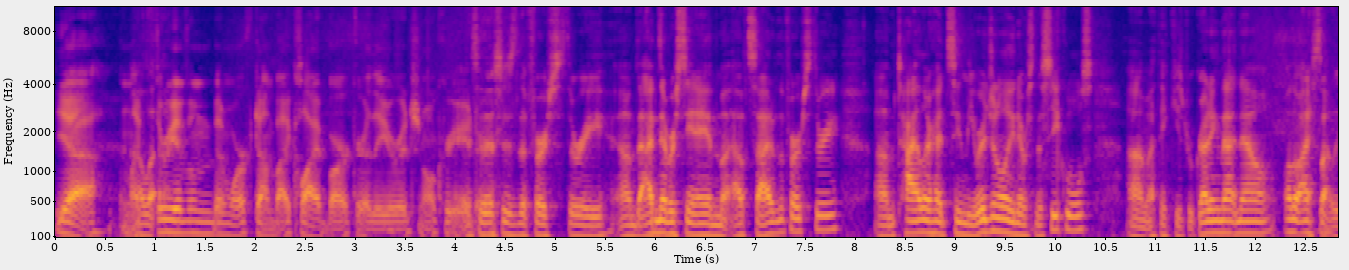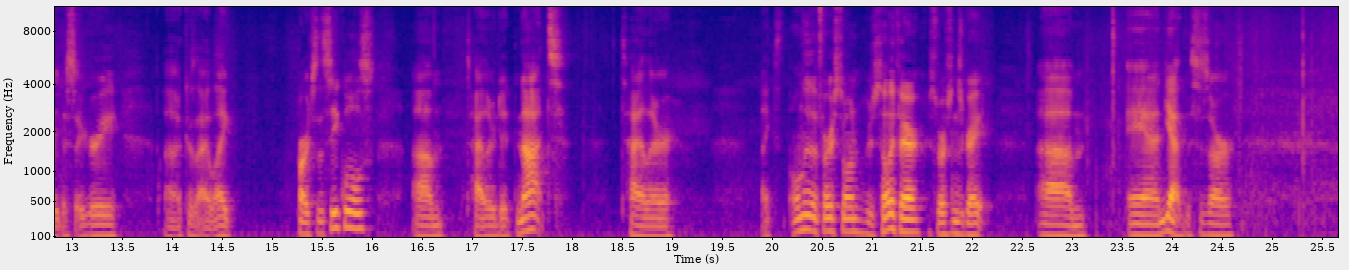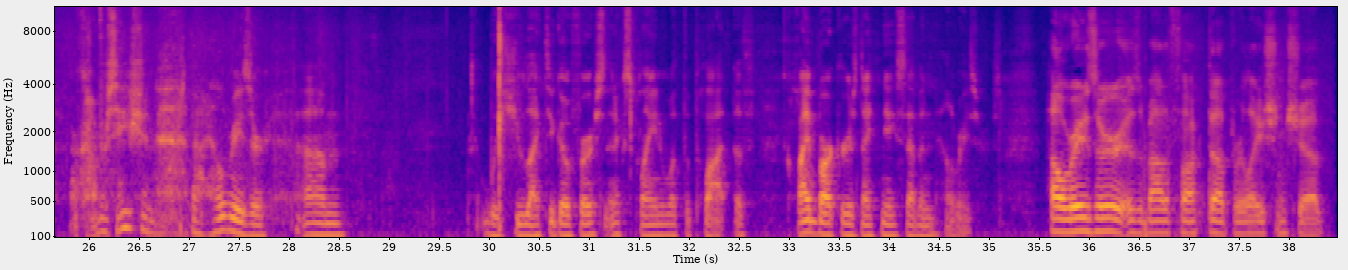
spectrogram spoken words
Yeah, and like Ele- three of them have been worked on by Clive Barker, the original creator. so this is the first three. Um, I've never seen any of them outside of the first three. Um, Tyler had seen the original. He never seen the sequels. Um, I think he's regretting that now. Although I slightly disagree because I like parts of the sequels. Um, Tyler did not. Tyler liked only the first one, which is totally fair. His first one's great. Um, and yeah, this is our our conversation about Hellraiser. Um, would you like to go first and explain what the plot of Clive Barker's 1987 Hellraiser is? Hellraiser is about a fucked up relationship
